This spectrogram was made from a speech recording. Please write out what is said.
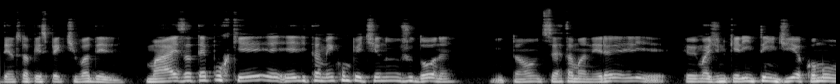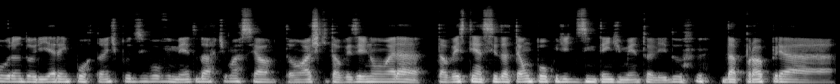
dentro da perspectiva dele. Né? Mas até porque ele também competia no judô, né? Então, de certa maneira, ele, eu imagino que ele entendia como o Randori era importante para o desenvolvimento da arte marcial. Então, acho que talvez ele não era, talvez tenha sido até um pouco de desentendimento ali do, da própria,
